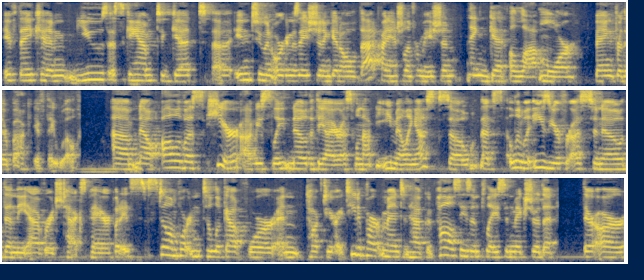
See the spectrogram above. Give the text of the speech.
if they can use a scam to get uh, into an organization and get all that financial information, they can get a lot more bang for their buck, if they will. Um, now, all of us here obviously know that the IRS will not be emailing us, so that's a little bit easier for us to know than the average taxpayer. But it's still important to look out for and talk to your IT department and have good policies in place and make sure that there are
